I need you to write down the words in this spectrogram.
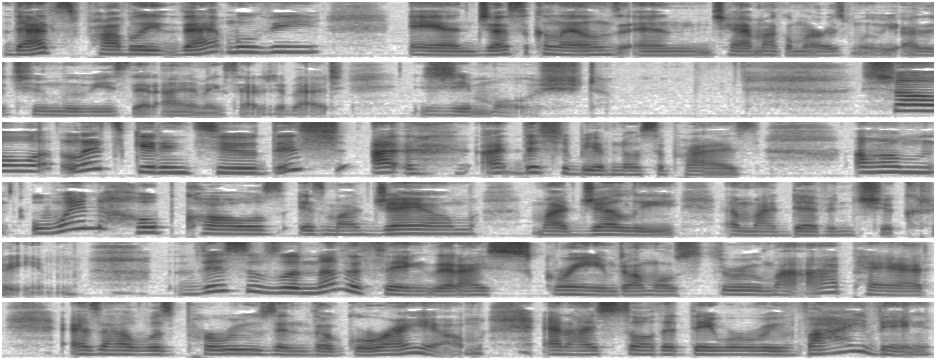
That's probably that movie and Jessica Lange and Chad Michael Murray's movie are the two movies that I am excited about. Zimost. So let's get into this. I, I, this should be of no surprise. Um, when Hope Calls is my jam, my jelly, and my Devonshire cream. This was another thing that I screamed almost through my iPad as I was perusing the gram and I saw that they were reviving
